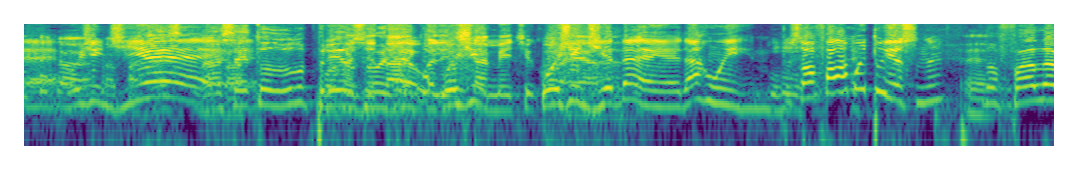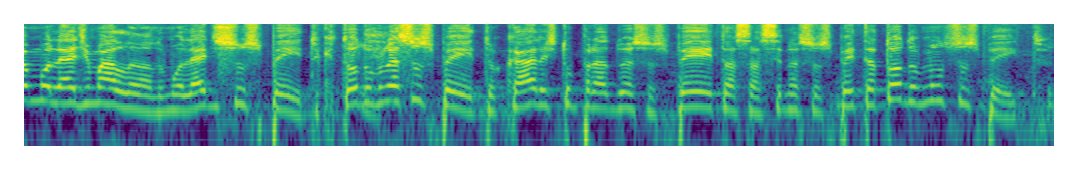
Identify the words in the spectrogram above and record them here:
É, hoje em dia é- Vai sair todo mundo preso hoje. aqui. politicamente hoje em dia dá, é, dá ruim. O pessoal fala muito isso, né? Não fala mulher de malandro, mulher de suspeito. Que todo mundo é suspeito. O cara estuprador é suspeito, o assassino é suspeito, é todo mundo suspeito.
